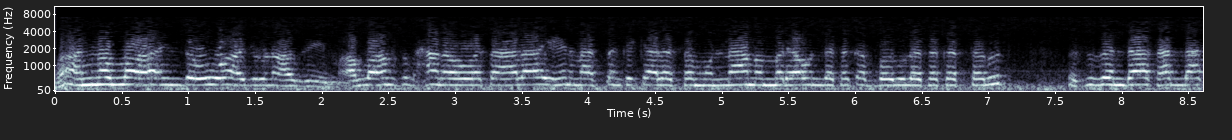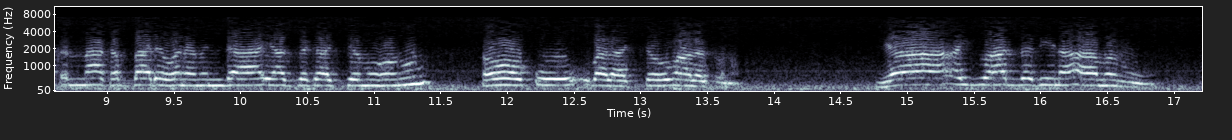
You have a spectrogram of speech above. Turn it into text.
ወአና ላህ እንደሁ አጅሩን አዚም አላህም ስብሓናሁ ወተላ ይህን ማስጠንቀቂያ ለሰሙና መመሪያውን ለተቀበሉ ለተከተሉት እሱ ዘንዳ ታላቅና ከባድ የሆነ ምንዳ ያዘጋጀ መሆኑን እወቁ በላቸው ማለቱ ነው። ያ አዩሃ አለዚነ አመኑ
